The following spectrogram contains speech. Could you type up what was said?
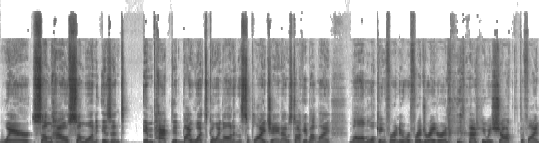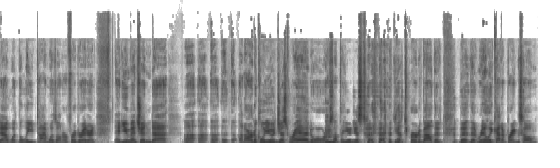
where somehow someone isn't impacted by what's going on in the supply chain. I was talking about my mom looking for a new refrigerator and how she was shocked to find out what the lead time was on a refrigerator. And and you mentioned uh, uh, uh, uh, uh an article you had just read or, or something you just just heard about that, that that really kind of brings home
